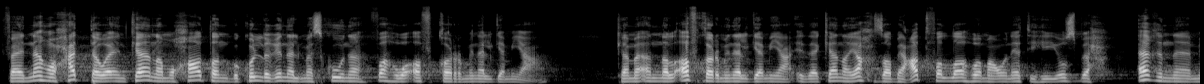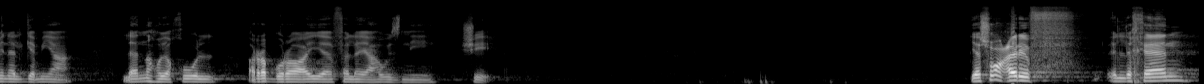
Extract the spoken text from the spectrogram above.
فإنه حتى وإن كان محاطا بكل غنى المسكونة فهو أفقر من الجميع. كما أن الأفقر من الجميع إذا كان يحظى بعطف الله ومعونته يصبح أغنى من الجميع لأنه يقول الرب راعي فلا يعوزني شيء يشوع عرف اللي خان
